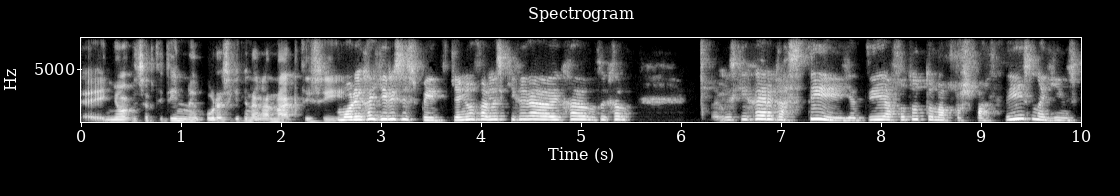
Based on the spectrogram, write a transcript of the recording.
Ε, νιώθεις αυτή την κούραση και την αγανάκτηση. Μωρή, είχα γυρίσει σπίτι και νιώθα λες και είχα, είχα, είχα, λες και είχα εργαστεί, γιατί αυτό το, το να προσπαθείς να γίνεις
